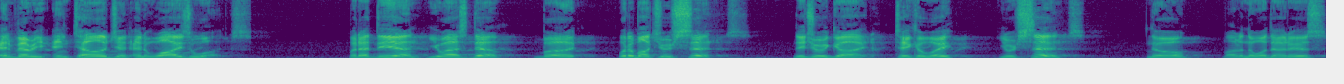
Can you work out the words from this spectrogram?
and very intelligent and wise ones. But at the end, you ask them, but what about your sins? Did your guide take away your sins? No, I don't know what that is.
